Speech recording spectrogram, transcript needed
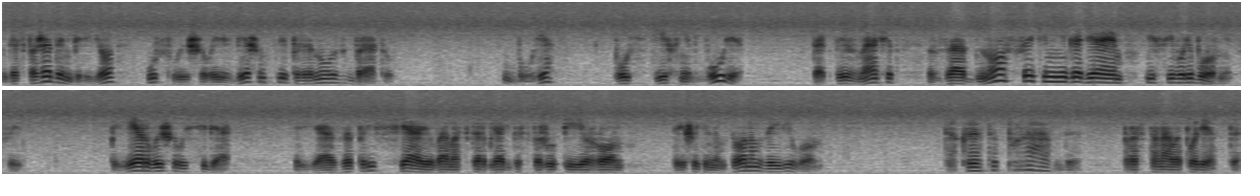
Госпожа Домбелье услышала и в бешенстве повернулась к брату. «Буря? Пусть стихнет буря? Так ты, значит, заодно с этим негодяем и с его любовницей?» Пьер вышел из себя. «Я запрещаю вам оскорблять госпожу Пиерон», — решительным тоном заявил он. «Так это правда», — простонала Полетта.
